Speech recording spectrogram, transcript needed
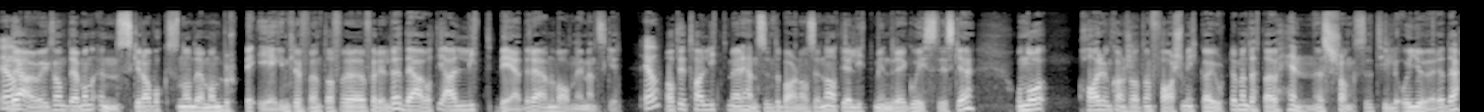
Ja. Det er jo ikke sant, det man ønsker av voksne, og det man burde egentlig forvente av for- foreldre, det er jo at de er litt bedre enn vanlige mennesker. Ja. At de tar litt mer hensyn til barna sine, at de er litt mindre egoistiske. Og nå har hun kanskje hatt en far som ikke har gjort det, men dette er jo hennes sjanse til å gjøre det.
